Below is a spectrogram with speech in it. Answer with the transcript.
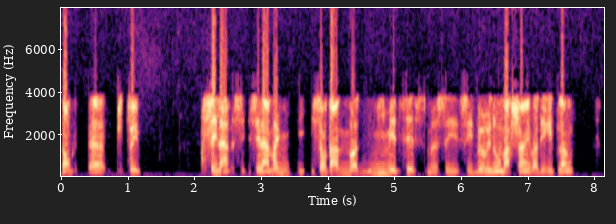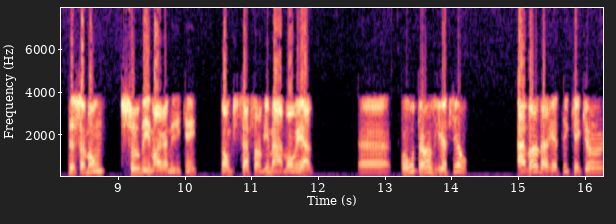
Donc, euh, puis tu sais, c'est la, c'est la même. Ils sont en mode mimétisme, c'est Bruno Marchand et Valérie Plante de ce monde, sur des maires américains. Donc, ça s'en vient, mais à Montréal. Euh, pro-transgression. Avant d'arrêter quelqu'un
